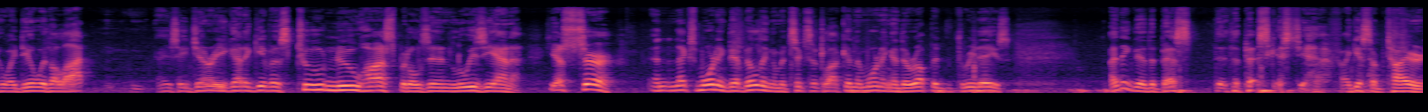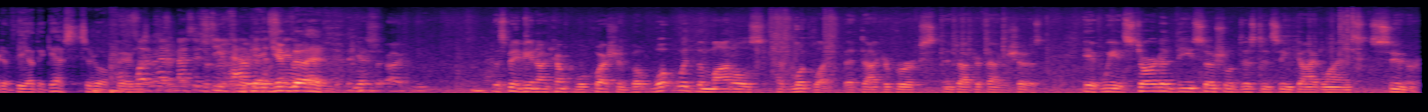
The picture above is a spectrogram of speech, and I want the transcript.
who I deal with a lot. I say, General, you got to give us two new hospitals in Louisiana. Yes, sir. And the next morning, they're building them at six o'clock in the morning, and they're up in three days. I think they're the best. They're the best guests you have. I guess I'm tired of the other guests. In all fairness. What kind of message do you have? Okay, Jim, go ahead. Yes, sir. I- this may be an uncomfortable question, but what would the models have looked like that Dr. Birx and Dr. Fauci showed us? If we had started these social distancing guidelines sooner,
